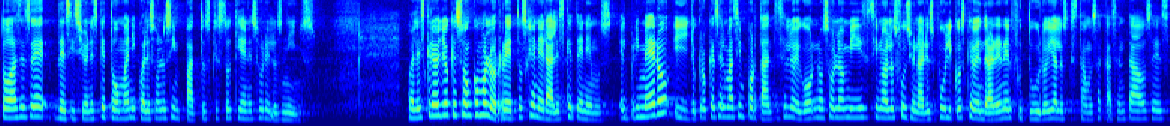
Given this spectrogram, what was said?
Todas esas decisiones que toman y cuáles son los impactos que esto tiene sobre los niños. ¿Cuáles creo yo que son como los retos generales que tenemos? El primero, y yo creo que es el más importante, se lo digo no solo a mí, sino a los funcionarios públicos que vendrán en el futuro y a los que estamos acá sentados, es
